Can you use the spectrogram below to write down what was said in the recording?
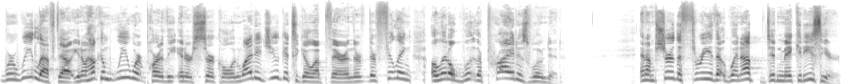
were we left out? You know, how come we weren't part of the inner circle? And why did you get to go up there? And they're, they're feeling a little, their pride is wounded. And I'm sure the three that went up didn't make it easier.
